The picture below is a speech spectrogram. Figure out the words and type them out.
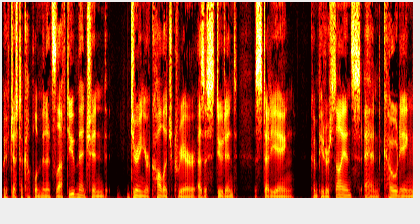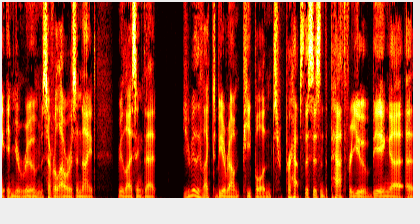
We have just a couple of minutes left. You mentioned during your college career as a student studying computer science and coding in your room several hours a night, realizing that you really like to be around people, and perhaps this isn't the path for you. Being uh, uh,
